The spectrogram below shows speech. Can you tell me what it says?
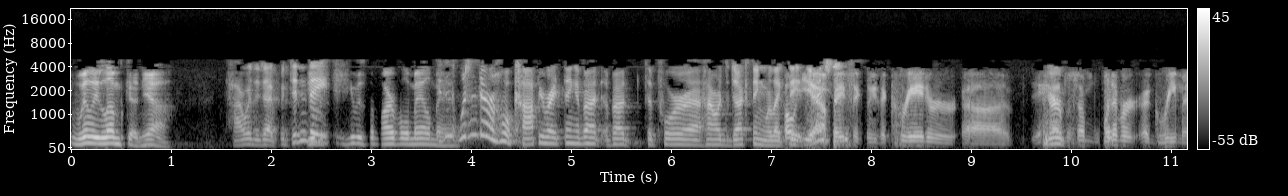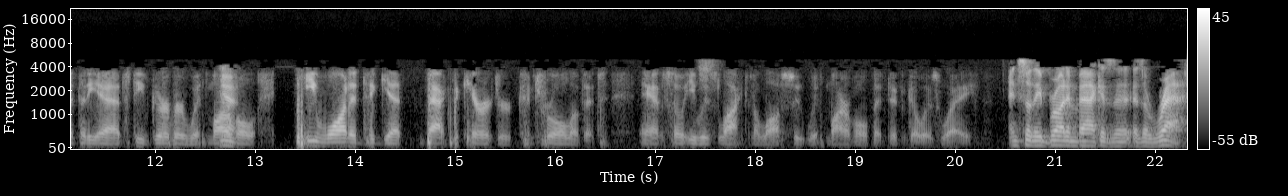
Willie Lumpkin, yeah. Howard the Duck. But didn't He they? was, he was the Marvel mailman. Wasn't there a whole copyright thing about about the poor uh, Howard the Duck thing? Where like Oh they, yeah, they- basically the creator uh had Gerber. some whatever agreement that he had, Steve Gerber with Marvel, he wanted to get back the character control of it. And so he was locked in a lawsuit with Marvel that didn't go his way. and so they brought him back as a as a rat,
